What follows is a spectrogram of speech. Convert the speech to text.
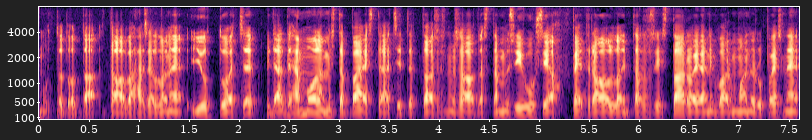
Mutta tota, tämä on vähän sellainen juttu, että se pitää tehdä molemmista päistä, että sitten taas jos me saataisiin tämmöisiä uusia Petra Ollin tasoisia staroja, niin varmaan ne rupeisi ne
